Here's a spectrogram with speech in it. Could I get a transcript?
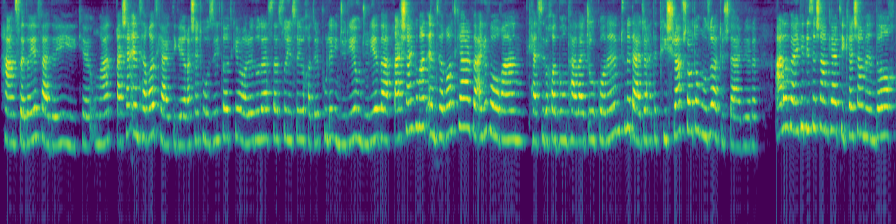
همصدای فدایی که اومد قشن انتقاد کرد دیگه. قشن توضیح داد که آره دو دست از و یه سری به خاطر پول اینجوریه اونجوریه و قشنگ اومد انتقاد کرد و اگه واقعا کسی بخواد به اون توجه کنه می‌تونه در جهت پیشرفت چهار تا موضوع توش در بیاره. علاوه بر اینکه دیسش هم کرد تیکش هم انداخت.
